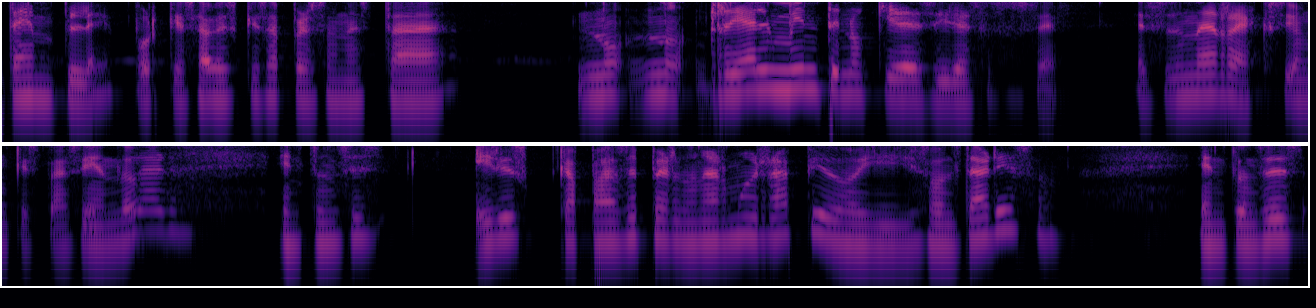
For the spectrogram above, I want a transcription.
temple porque sabes que esa persona está... No, no, realmente no quiere decir eso su ser. Esa es una reacción que está haciendo. Entonces, eres capaz de perdonar muy rápido y soltar eso. Entonces,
